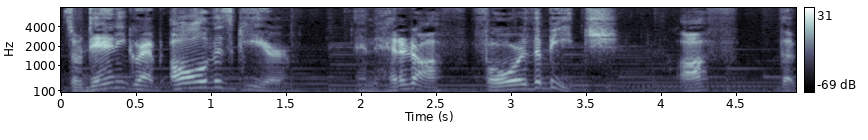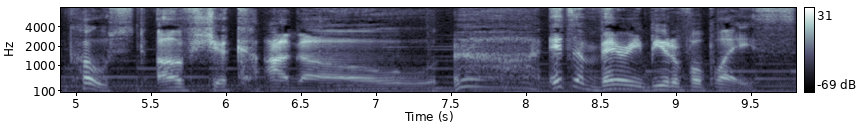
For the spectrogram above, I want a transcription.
So Danny grabbed all of his gear and headed off for the beach off the coast of Chicago. It's a very beautiful place.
